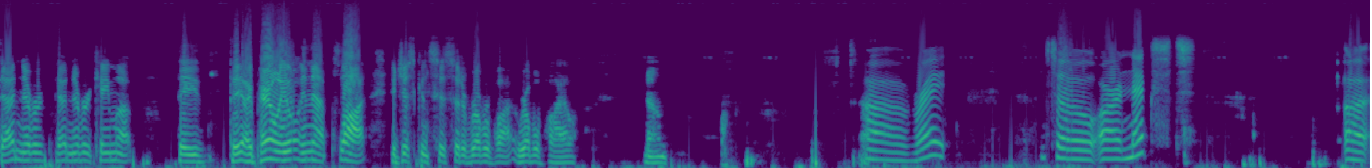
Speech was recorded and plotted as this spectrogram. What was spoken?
that never that never came up. They they apparently in that plot it just consisted of rubber pile, rubble pile. No. All right. So our next uh,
